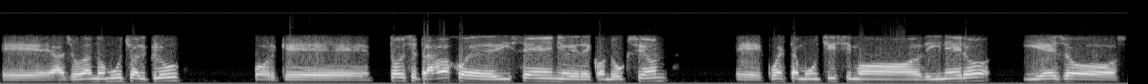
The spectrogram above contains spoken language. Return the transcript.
eh, ayudando mucho al club, porque todo ese trabajo de diseño y de conducción eh, cuesta muchísimo dinero y ellos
